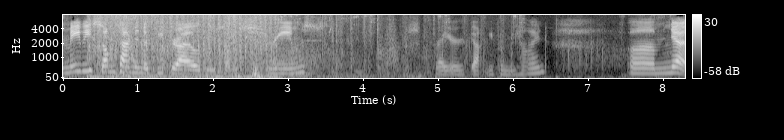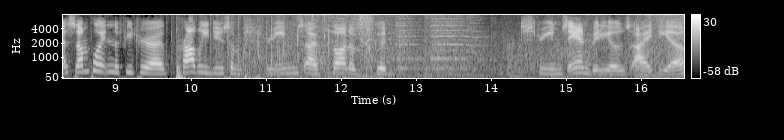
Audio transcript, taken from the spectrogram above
maybe sometime in the future I'll do some streams. Sprayer got me from behind. Um, yeah, at some point in the future I'll probably do some streams. I've thought of good streams and videos idea.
